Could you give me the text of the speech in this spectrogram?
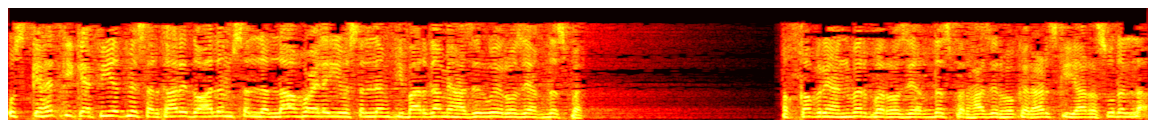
اس قحط کی کیفیت میں سرکار دو عالم صلی اللہ علیہ وسلم کی بارگاہ میں حاضر ہوئے روز اقدس پر۔ قبر انور پر روز اقدس پر حاضر ہو کر عرض کی، یا رسول اللہ،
